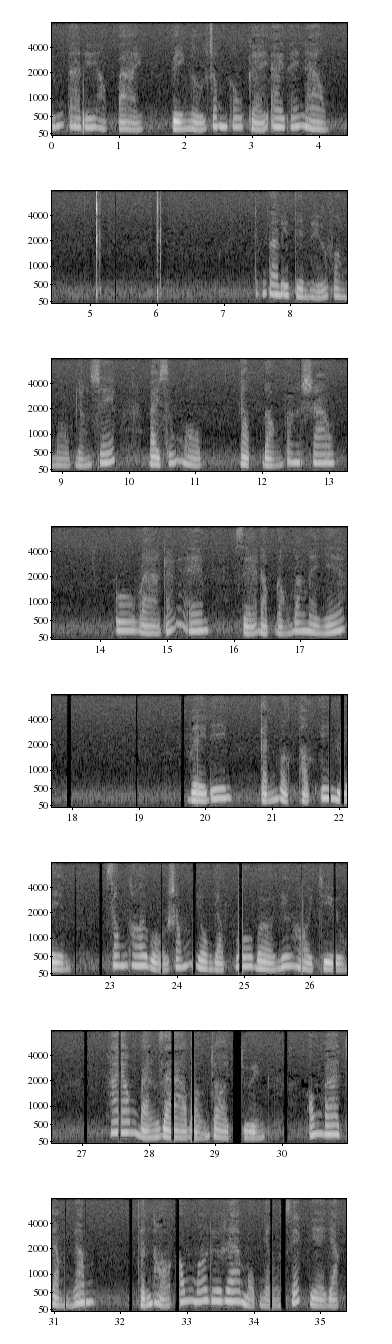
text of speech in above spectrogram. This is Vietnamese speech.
chúng ta đi học bài Vị ngữ trong câu kể ai thế nào? Chúng ta đi tìm hiểu phần 1 nhận xét Bài số 1 Đọc đoạn văn sau. Cô và các em sẽ đọc đoạn văn này nhé. Về đêm, cảnh vật thật im lìm sông thôi bộ sóng dồn dập vô bờ như hồi chiều. Hai ông bạn già vẫn trò chuyện Ông ba trầm ngâm. Thỉnh thoảng ông mới đưa ra một nhận xét dè dặt.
